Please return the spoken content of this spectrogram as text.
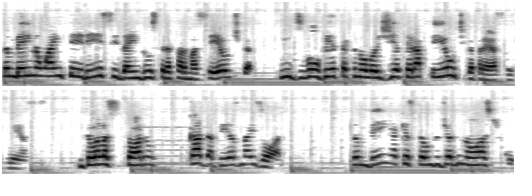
também não há interesse da indústria farmacêutica em desenvolver tecnologia terapêutica para essas doenças. Então elas se tornam cada vez mais horas. Também a questão do diagnóstico.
